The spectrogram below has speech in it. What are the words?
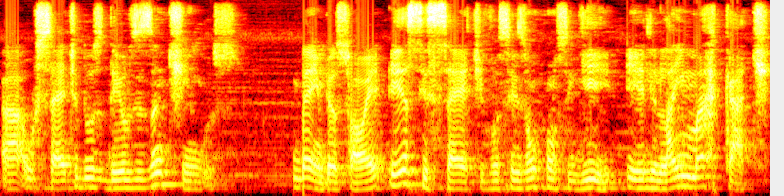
ah, o set dos deuses antigos. Bem, pessoal, esse set vocês vão conseguir ele lá em Marcate.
